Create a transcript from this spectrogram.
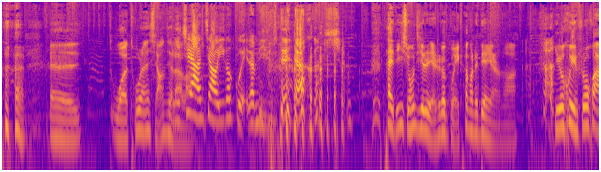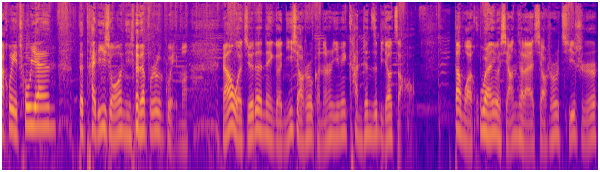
呃，我突然想起来了，你这样叫一个鬼的名字也合适吗？泰迪熊其实也是个鬼，看过这电影吗？一个会说话、会抽烟的泰迪熊，你觉得不是个鬼吗？然后我觉得那个你小时候可能是因为看贞子比较早，但我忽然又想起来，小时候其实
